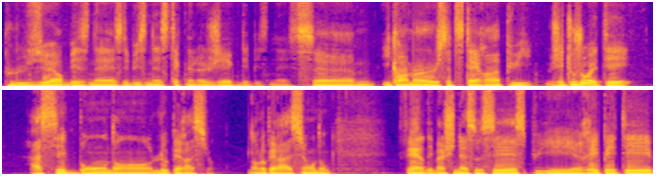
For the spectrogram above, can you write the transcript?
plusieurs business, des business technologiques, des business euh, e-commerce, etc. Puis j'ai toujours été assez bon dans l'opération. Dans l'opération, donc faire des machines à saucisses, puis répéter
